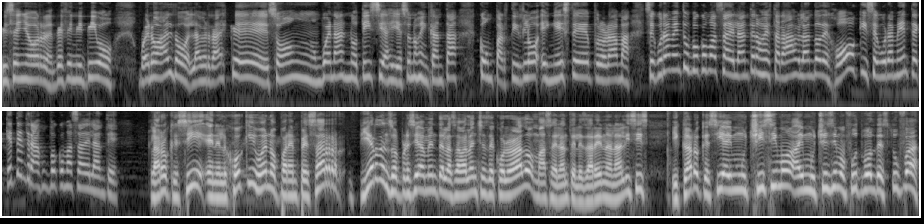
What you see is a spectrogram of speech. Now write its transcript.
Sí, señor, definitivo. Bueno, Aldo, la verdad es que son buenas noticias y eso nos encanta compartirlo en este programa. Seguramente un poco más adelante nos estarás hablando de hockey, seguramente. ¿Qué tendrás un poco más adelante? Claro que sí, en el hockey, bueno, para empezar, pierden sorpresivamente las avalanchas de Colorado, más adelante les daré un análisis, y claro que sí, hay muchísimo, hay muchísimo fútbol de estufa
